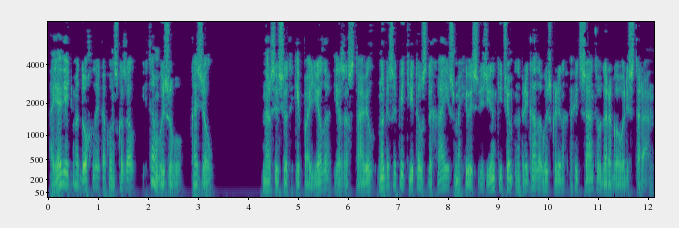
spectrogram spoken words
А я ведьма дохлая, как он сказал, и там выживу. Козел. Нарси все-таки поела, я заставил, но без аппетита, вздыхая и смахивая слезинки, чем напрягала вышкаленных официантов дорогого ресторана.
